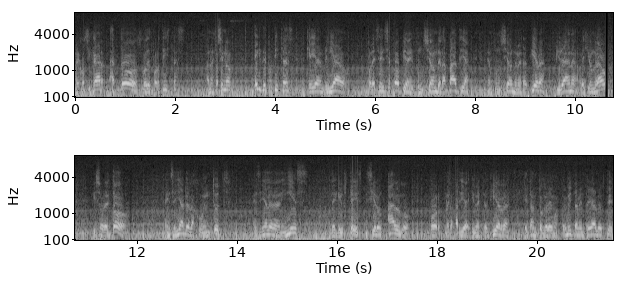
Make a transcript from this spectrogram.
regocijar a todos los deportistas, a nuestros ex deportistas que hayan brillado por esencia propia en función de la patria, en función de nuestra tierra, Pirana, región Grau, y sobre todo enseñarle a la juventud, enseñarle a la niñez de que ustedes hicieron algo por nuestra patria y nuestra tierra que tanto queremos. Permítame entregarle a usted,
